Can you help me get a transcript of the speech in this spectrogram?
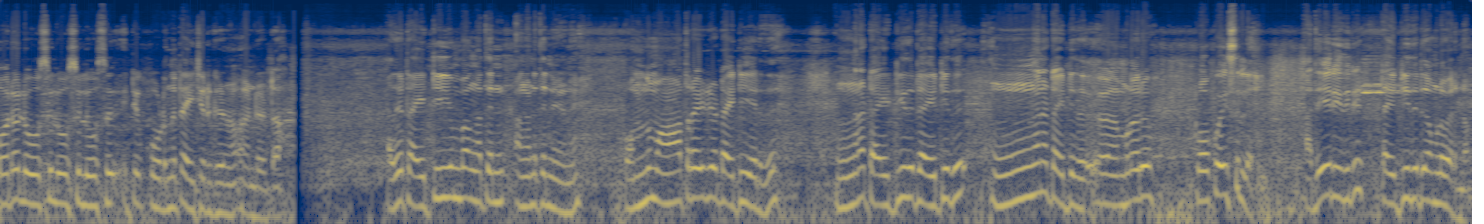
ഓരോ ലൂസ് ലൂസ് ലൂസ് ഇട്ട് കൊടുന്നിട്ട് അയച്ചെടുക്കണം വേണ്ട കേട്ടോ. അത് ടൈറ്റ് ചെയ്യുമ്പോൾ അങ്ങനെ തന്നെ അങ്ങനെ തന്നെയാണ്. ഒന്ന് മാത്രമായിട്ട് ടൈറ്റ് ചെയ്യരുത്. ഇങ്ങനെ ടൈറ്റ് ചെയ്ത് ടൈറ്റ് ചെയ്ത് ഇങ്ങനെ ടൈറ്റ് ചെയ്ത്. നമ്മളൊരു ക്ലോക്ക് വൈസ് ഇല്ലേ? അതേ രീതിയിൽ ടൈറ്റ് ചെയ്തിട്ട് നമ്മൾ വരണം.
